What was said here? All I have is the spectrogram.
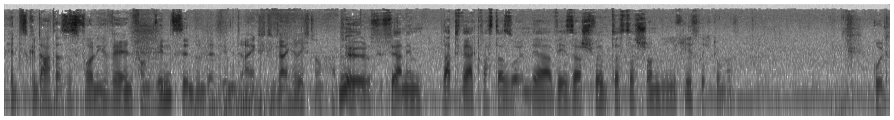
Ich hätte jetzt gedacht, dass es vor allem Wellen vom Wind sind und der Wind eigentlich die gleiche Richtung hat. Nö, das ist ja an dem Blattwerk, was da so in der Weser schwimmt, dass das schon die Fließrichtung ist. Gut,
